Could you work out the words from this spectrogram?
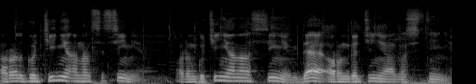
Орангутіні анасасіні. Орангутіні анасасіні. Де орангутіні анасасіні?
